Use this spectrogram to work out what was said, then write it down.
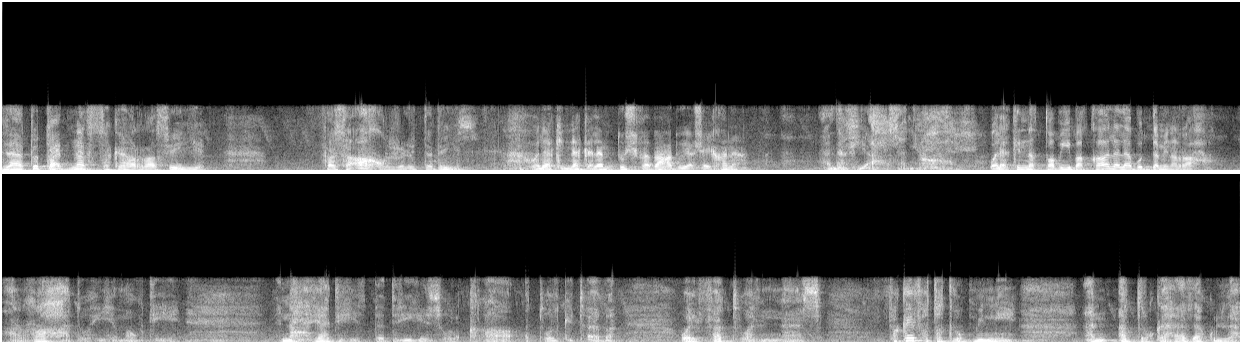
لا تتعب نفسك يا الراسي فسأخرج للتدريس. ولكنك لم تشفى بعد يا شيخنا. أنا في أحسن حال. ولكن الطبيب قال لابد من الراحة. الراحة هي موتي. إن حياتي التدريس والقراءة والكتابة والفتوى للناس فكيف تطلب مني أن أترك هذا كله؟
